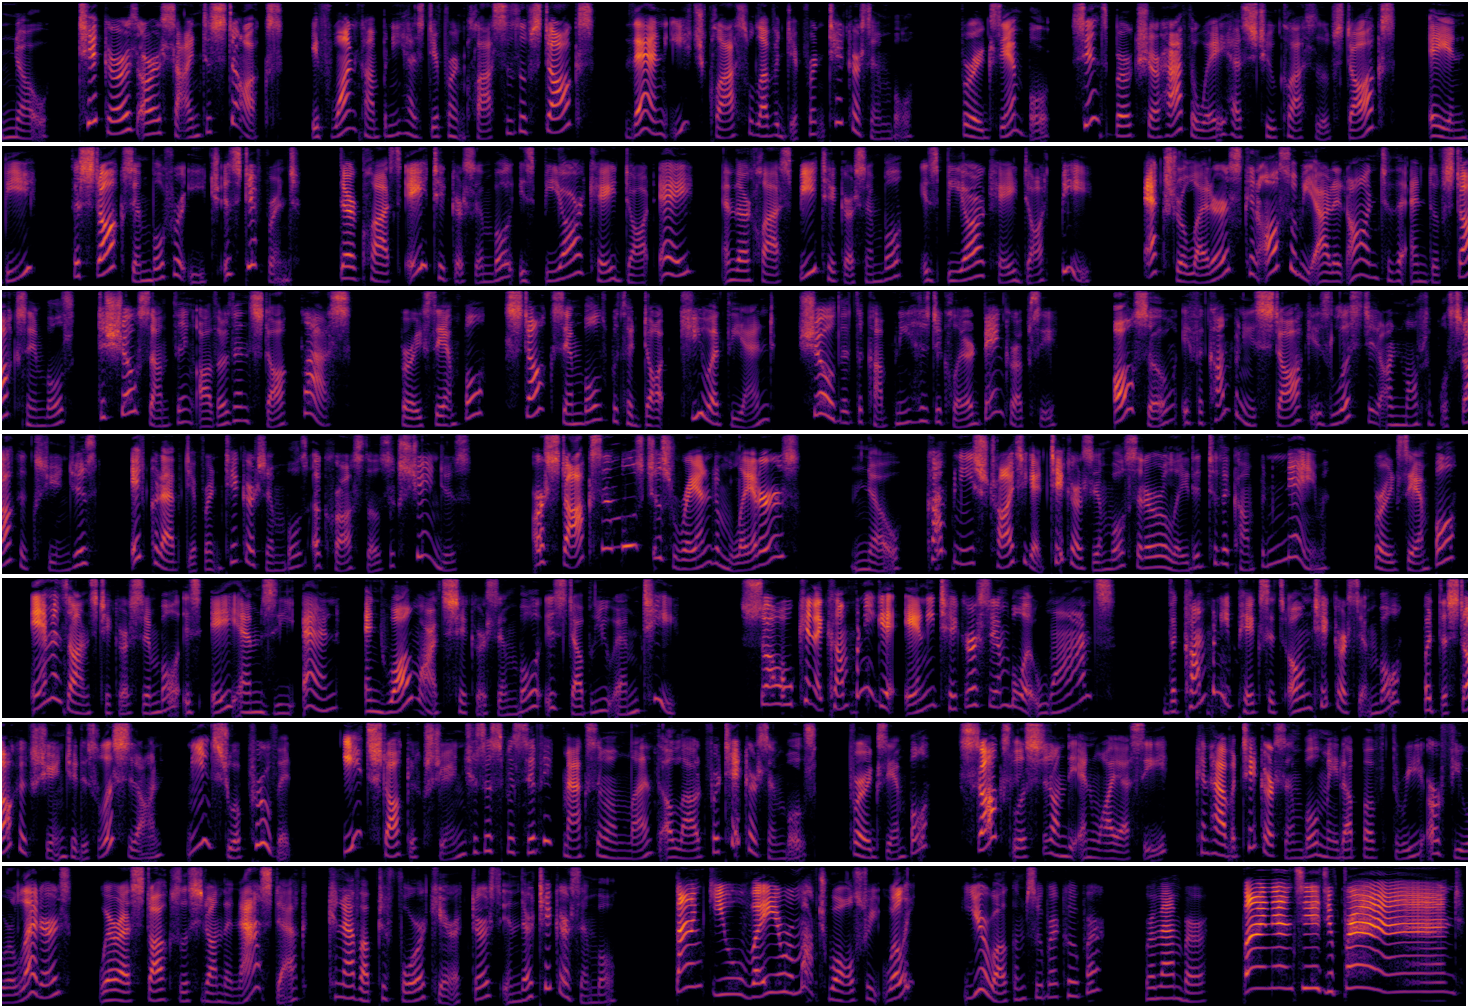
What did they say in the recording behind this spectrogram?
No, tickers are assigned to stocks. If one company has different classes of stocks, then each class will have a different ticker symbol. For example, since Berkshire Hathaway has two classes of stocks, A and B, the stock symbol for each is different. Their Class A ticker symbol is BRK.A and their Class B ticker symbol is BRK.B. Extra letters can also be added on to the end of stock symbols to show something other than stock class. For example, stock symbols with a dot .q at the end show that the company has declared bankruptcy. Also, if a company's stock is listed on multiple stock exchanges, it could have different ticker symbols across those exchanges. Are stock symbols just random letters? No. Companies try to get ticker symbols that are related to the company name. For example, Amazon's ticker symbol is AMZN and Walmart's ticker symbol is WMT. So, can a company get any ticker symbol it wants? The company picks its own ticker symbol, but the stock exchange it is listed on needs to approve it. Each stock exchange has a specific maximum length allowed for ticker symbols. For example, stocks listed on the NYSE can have a ticker symbol made up of three or fewer letters, whereas stocks listed on the NASDAQ can have up to four characters in their ticker symbol. Thank you very much, Wall Street Willie. You're welcome, Super Cooper. Remember, finance is your friend.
